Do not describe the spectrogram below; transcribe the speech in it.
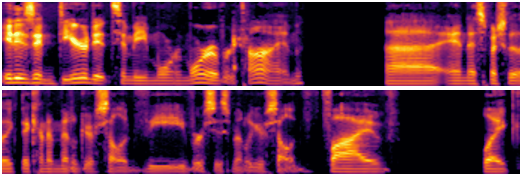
it has endeared it to me more and more over time. Uh, and especially like the kind of Metal Gear Solid V versus Metal Gear Solid Five, like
